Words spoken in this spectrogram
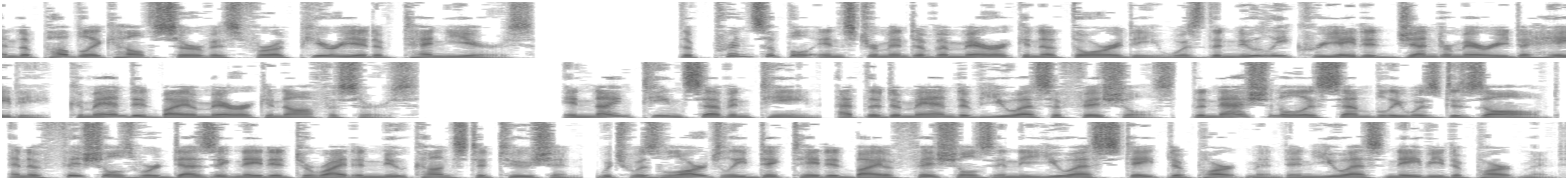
and the Public Health Service for a period of ten years. The principal instrument of American authority was the newly created Gendarmerie de Haiti, commanded by American officers. In 1917, at the demand of U.S. officials, the National Assembly was dissolved, and officials were designated to write a new constitution, which was largely dictated by officials in the U.S. State Department and U.S. Navy Department.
